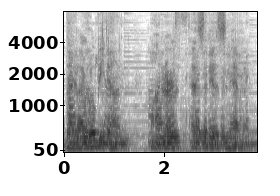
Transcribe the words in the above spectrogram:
thy will be done, on earth as it is in heaven.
